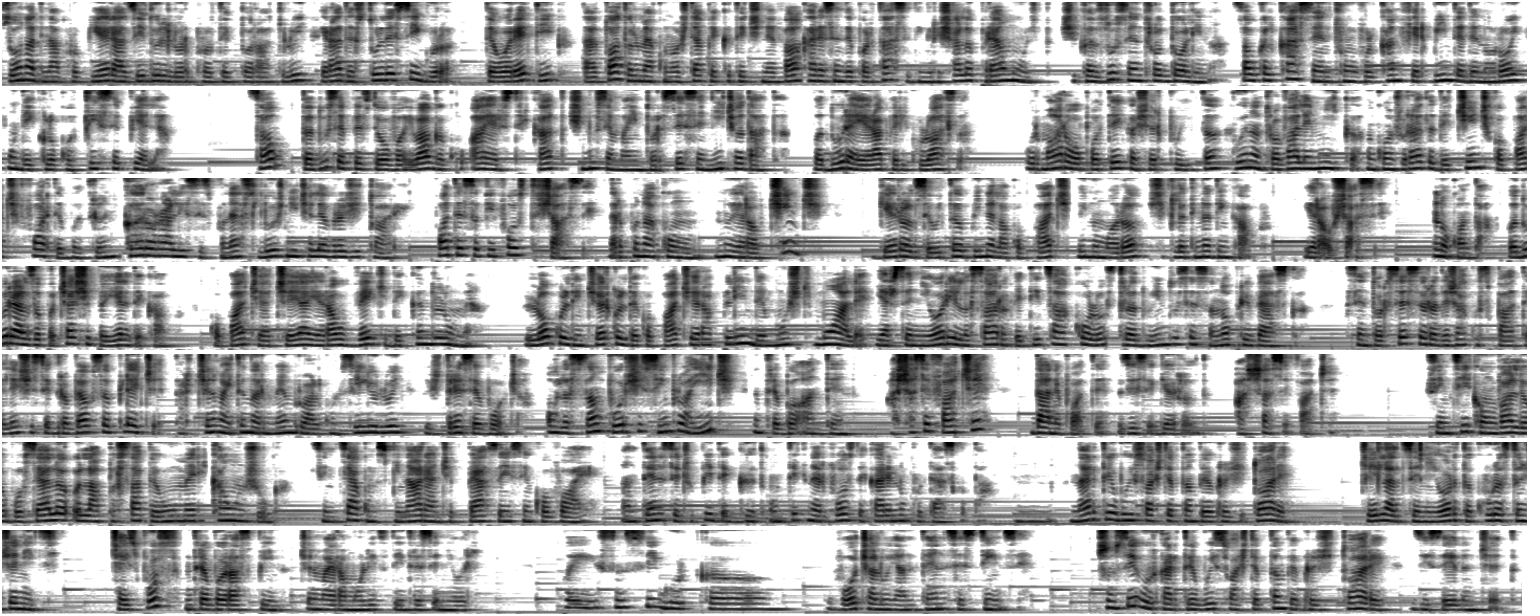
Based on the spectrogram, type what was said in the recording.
Zona din apropierea zidurilor protectoratului era destul de sigură, teoretic, dar toată lumea cunoștea pe câte cineva care se îndepărtase din greșeală prea mult și căzuse într-o dolină sau călcase într-un vulcan fierbinte de noroi unde îi clocotise pielea. Sau tăduse peste o văioagă cu aer stricat și nu se mai întorsese niciodată. Pădurea era periculoasă, urmară o potecă șerpuită până într-o vale mică, înconjurată de cinci copaci foarte bătrâni, cărora li se spunea slujnicele vrăjitoare. Poate să fi fost șase, dar până acum nu erau cinci? Geralt se uită bine la copaci, îi numără și clătină din cap. Erau șase. Nu conta. Pădurea îl zăpăcea și pe el de cap. Copacii aceia erau vechi de când lumea. Locul din cercul de copaci era plin de mușchi moale, iar seniorii lăsară fetița acolo, străduindu-se să nu o privească. Se întorseseră deja cu spatele și se grăbeau să plece, dar cel mai tânăr membru al Consiliului își drese vocea. O lăsăm pur și simplu aici?" întrebă Anten. Așa se face?" Da, ne poate," zise Gerald. Așa se face. Simți că un val de oboseală îl apăsa pe umeri ca un jug. Simțea cum spinarea începea să îi se încovoaie. Anten se ciupi de gât, un tic nervos de care nu putea scăpa. Mm, n-ar trebui să o așteptăm pe vrăjitoare? Ceilalți seniori tăcură stânjeniți. Ce ai spus?" întrebă Raspin, cel mai ramolit dintre seniori. Păi, sunt sigur că... Vocea lui Anten se stinse. Sunt sigur că ar trebui să o așteptăm pe vrăjitoare, zise el încet.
